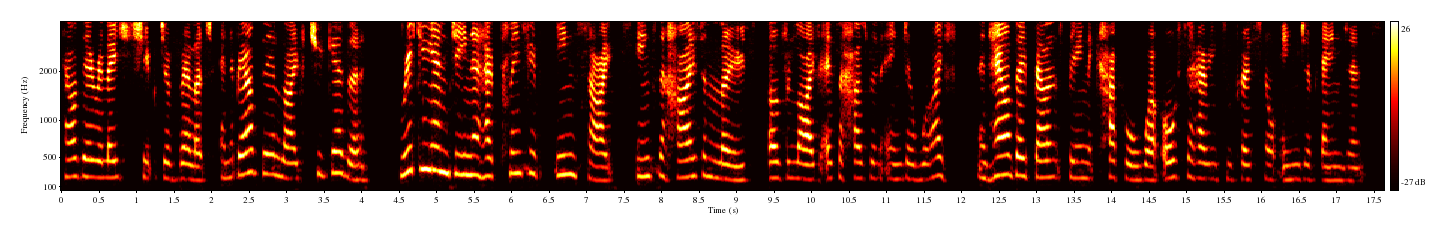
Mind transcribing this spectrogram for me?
how their relationship developed, and about their life together. Ricky and Dina have plenty of insights into the highs and lows of life as a husband and a wife, and how they balance being a couple while also having some personal independence.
